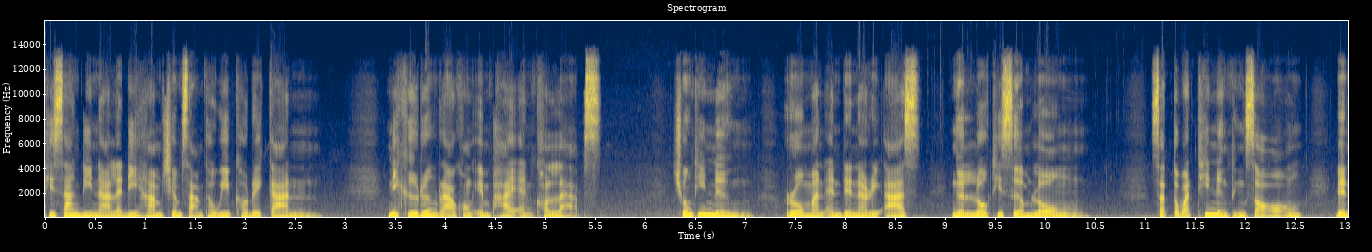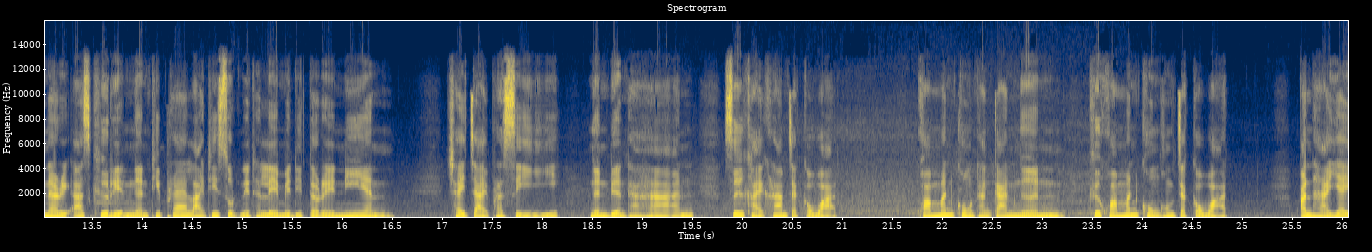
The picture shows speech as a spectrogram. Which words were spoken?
ที่สร้างดีนาและดีฮัมเชื่อมสามทวีปเข้าด้วยกัน นี่คือเรื่องราวของ Empire and Collapse ช่วงที่1 Roman and Denarius เงินโลกที่เสื่อมลง ศตวรรษที่ 1-2ถึง2 Denarius คือเหรียญเงินที่แพร่หลายที่สุดในทะเลเมดิเตอร์เรเนียน ใช้จ่ายภาษี เงินเดือนทหาร ซื้อขายข้ามจักรวรรดิความมั่นคงทางการเงิน คือความมั่นคงของจักรวรรดิปัญหาใหญ่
